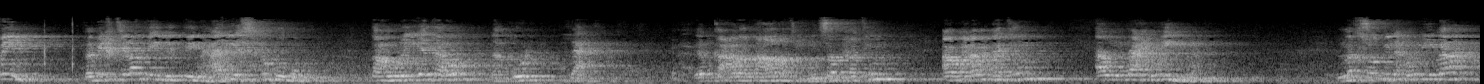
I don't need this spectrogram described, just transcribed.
الطين فباختلاطه بالطين هل يسلبه طهوريته؟ نقول لا. يبقى على طهارته من صدقة أو حمأة أو نحوهما. المقصود بنحوهما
